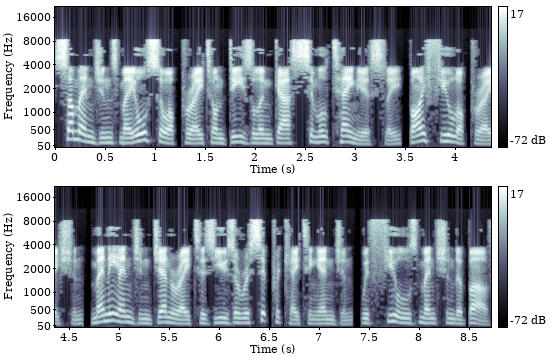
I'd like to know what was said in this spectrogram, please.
Some engines may also operate on diesel and gas simultaneously bi-fuel operation. Many engine generators use a reciprocating engine, with fuels mentioned above.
